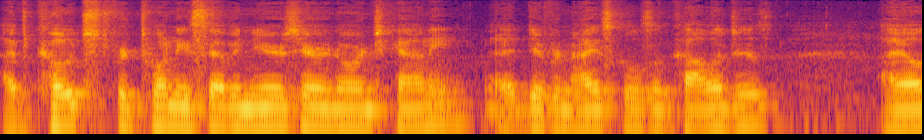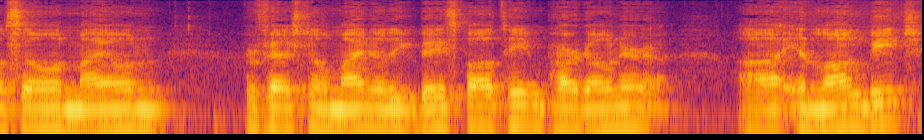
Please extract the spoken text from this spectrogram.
I've coached for 27 years here in Orange County at different high schools and colleges. I also own my own professional minor league baseball team, part owner uh, in Long Beach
